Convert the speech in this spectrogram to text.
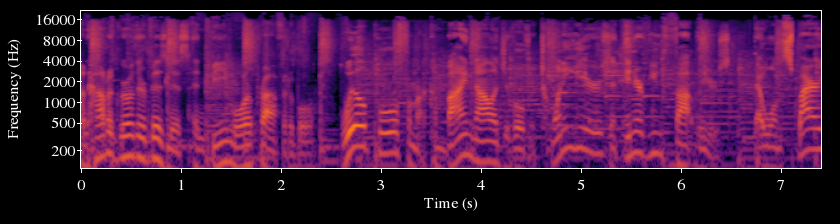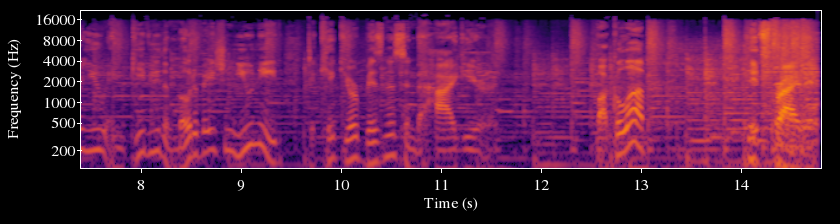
on how to grow their business and be more profitable. We'll pull from our combined knowledge of over 20 years and interview thought leaders that will inspire you and give you the motivation you need to kick your business into high gear. Buckle up. It's Friday.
